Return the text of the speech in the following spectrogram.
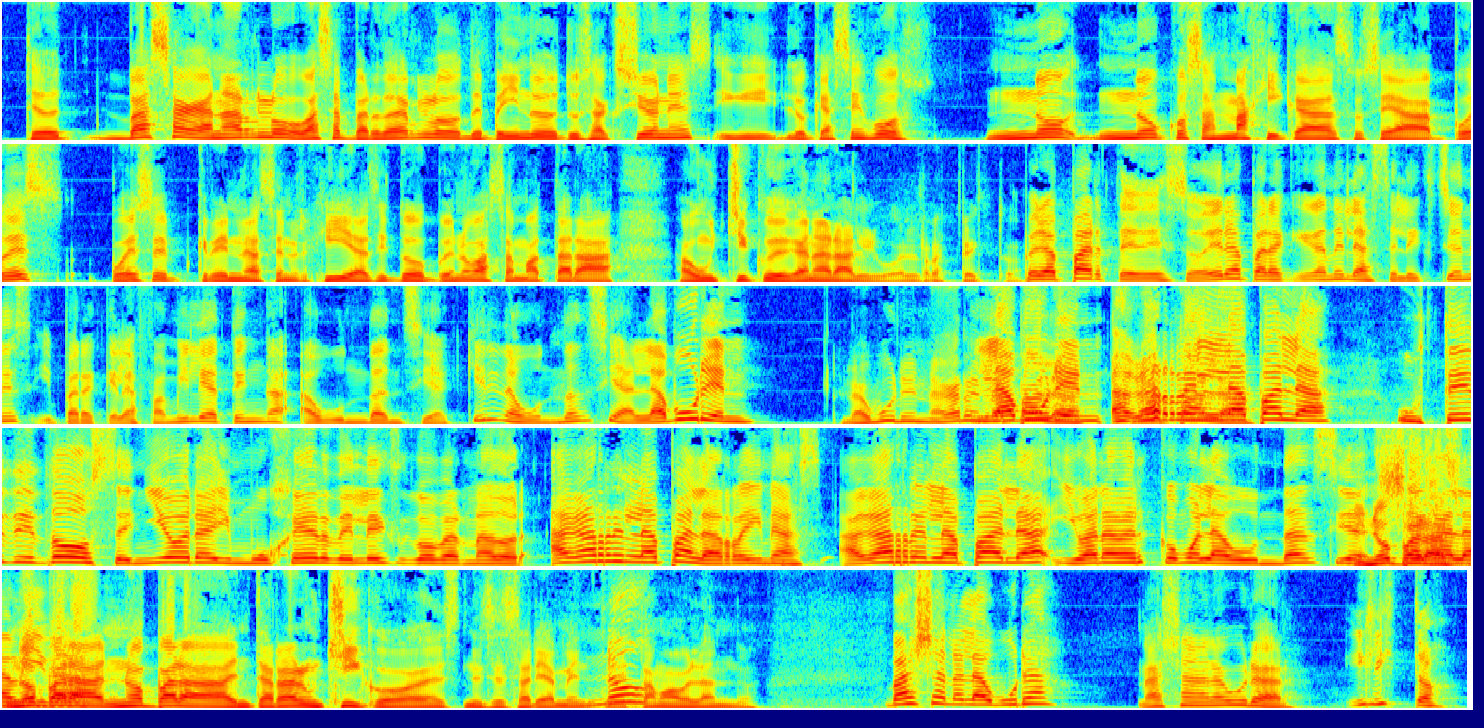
te vas a ganarlo o vas a perderlo dependiendo de tus acciones y lo que haces vos. No, no cosas mágicas, o sea, puedes, puedes creer en las energías y todo, pero no vas a matar a, a un chico y ganar algo al respecto. Pero aparte de eso, era para que gane las elecciones y para que la familia tenga abundancia. ¿Quieren abundancia? ¡Laburen! Laburen, agarren ¡Laburen! la pala. ¡Agarren la pala! Ustedes dos, señora y mujer del ex gobernador, agarren la pala, reinas, agarren la pala y van a ver cómo la abundancia Y no llega para, a la no, vida. para, no para enterrar un chico es necesariamente, No. estamos hablando. Vayan a laburar Vayan a laburar. y listo.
